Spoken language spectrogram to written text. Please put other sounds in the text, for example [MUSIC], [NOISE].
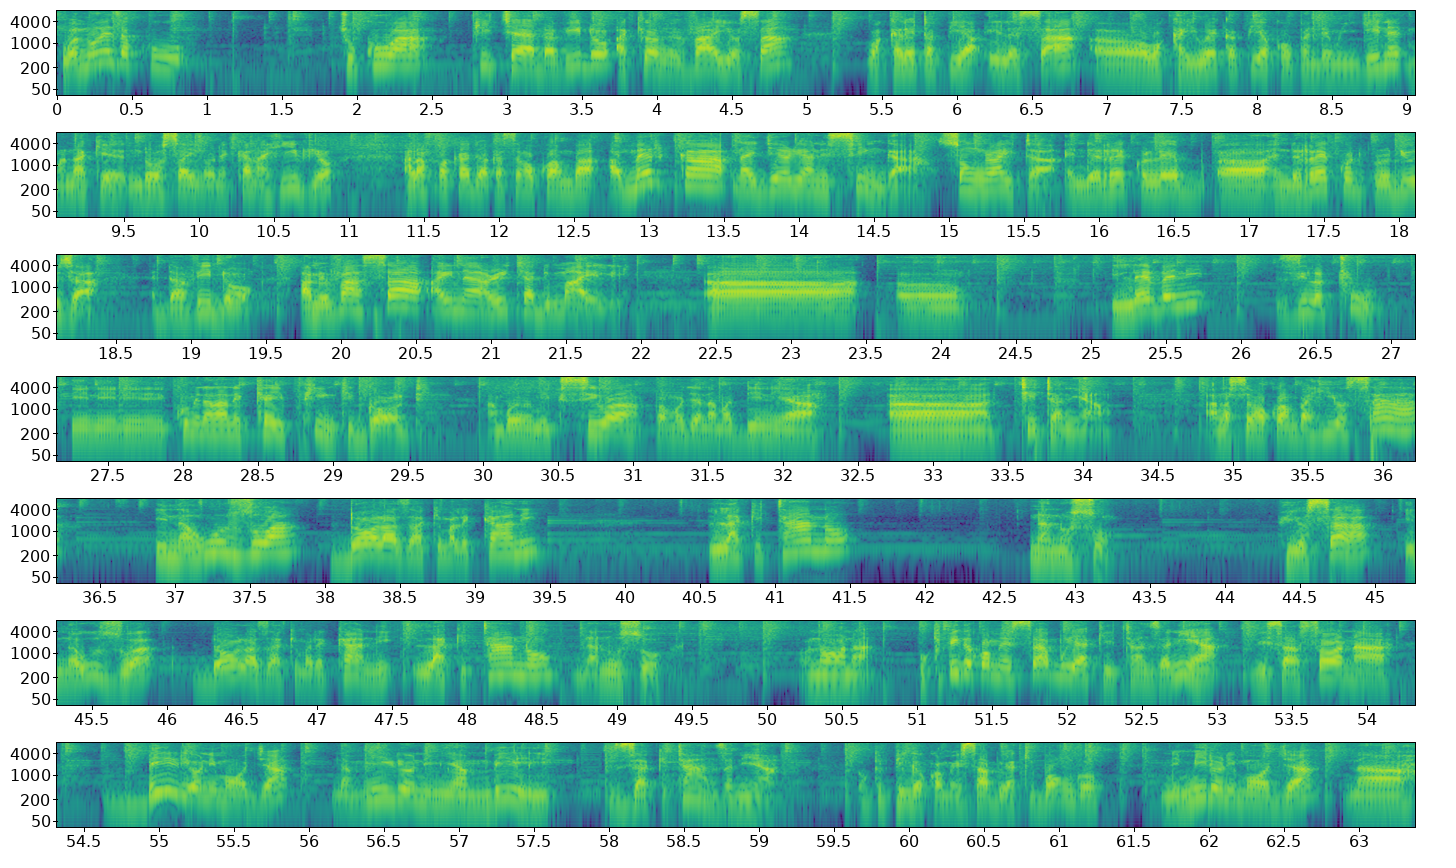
wameweza kuchukua picha ya Davido akiwa amevaa hiyo saa, wakaleta pia ile saa uh, wakaiweka pia kwa upande mwingine, manake ndo saa inaonekana hivyo, alafu akaja wakasema kwamba America Nigerian singer songwriter and record, uh, and record producer Davido amevaa saa aina ya Richard Mille uh, uh, 1102 ni, ni, ni 18K pink gold ambayo imemixiwa pamoja na madini ya uh, titanium. Anasema kwamba hiyo saa inauzwa dola za Kimarekani laki tano na nusu. Hiyo saa inauzwa dola za Kimarekani laki tano na nusu. Unaona, ukipiga kwa mahesabu ya Kitanzania ni sawasawa na bilioni moja na milioni mia mbili za Kitanzania ukipiga kwa mahesabu ya kibongo ni milioni moja na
